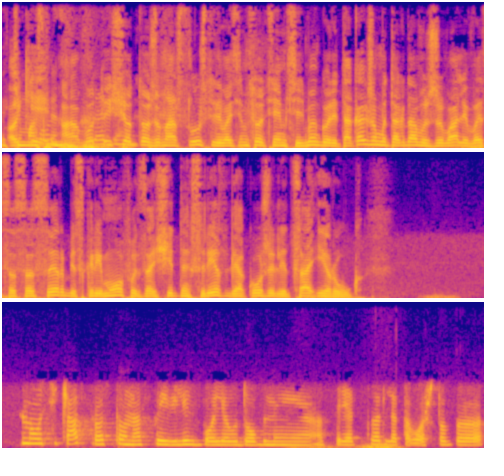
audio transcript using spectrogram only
да, таким окей. масляным. А вот Да, еще да. тоже наш слушатель 877 говорит, а как же мы тогда выживали в СССР без кремов и защитных средств для кожи, лица и рук? Ну, сейчас просто у нас появились более удобные э, средства для того, чтобы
